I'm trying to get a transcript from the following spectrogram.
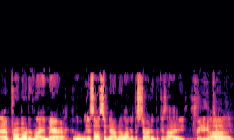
I promoted Ryan Meara, who is also now no longer the starter because I Traded him uh, too.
